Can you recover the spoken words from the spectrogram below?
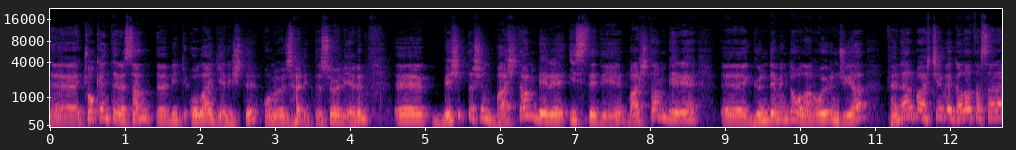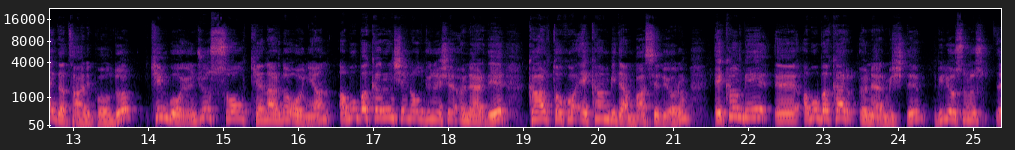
Ee, çok enteresan e, bir olay gelişti. Onu özellikle söyleyelim. Ee, Beşiktaş'ın baştan beri istediği, baştan beri e, gündeminde olan oyuncuya Fenerbahçe ve Galatasaray da talip oldu. Kim bu oyuncu? Sol kenarda oynayan Abu Bakar'ın Şenol Güneş'e önerdiği Karl Toko Ekambi'den bahsediyorum. Ekambi e, Abu Bakar önermişti. Biliyorsunuz e,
